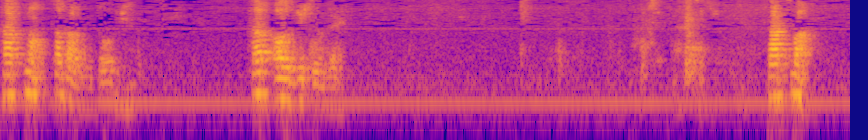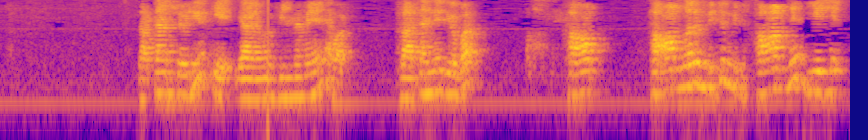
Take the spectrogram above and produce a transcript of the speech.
Tatma, tat alma, doğru. Tat alıcı kuvvet. Tatma. Zaten söylüyor ki yani onu bilmemeye ne var? Zaten ne diyor bak? Taam, taamların bütün bütün taam ne diyecek?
